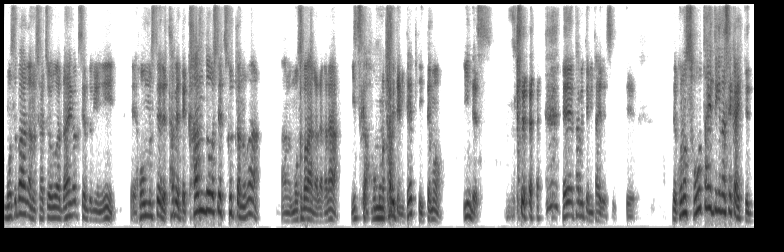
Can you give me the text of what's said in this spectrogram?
モスバーガーの社長が大学生の時に、えホームステイで食べて感動して作ったのが、あの、モスバーガーだから、いつか本物食べてみてって言ってもいいんです。えー食べてみたいですって。で、この相対的な世界って、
